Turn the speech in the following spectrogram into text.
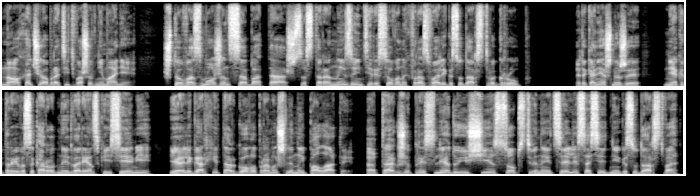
но хочу обратить ваше внимание, что возможен саботаж со стороны заинтересованных в развале государства групп. Это, конечно же, некоторые высокородные дворянские семьи и олигархи торгово-промышленной палаты, а также преследующие собственные цели соседние государства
